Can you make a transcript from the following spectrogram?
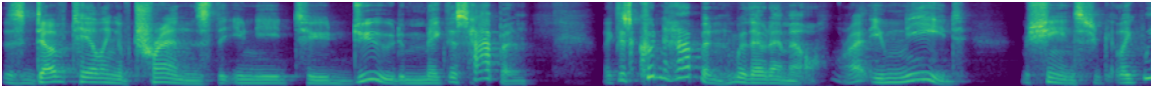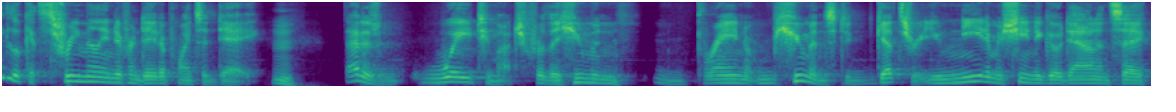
this dovetailing of trends that you need to do to make this happen. Like this couldn't happen without ML, right? You need machines to like we look at 3 million different data points a day. Mm. That is way too much for the human brain humans to get through. You need a machine to go down and say,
